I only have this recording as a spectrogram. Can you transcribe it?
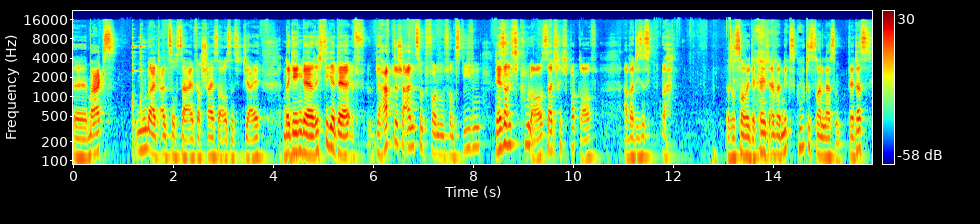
äh, Marks Moonlight-Anzug sah einfach scheiße aus in CGI. Und dagegen der richtige, der, der haptische Anzug von, von Steven, der sah richtig cool aus, da hatte ich richtig Bock drauf. Aber dieses, ach, also sorry, da kann ich einfach nichts Gutes dran lassen. Wer das,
